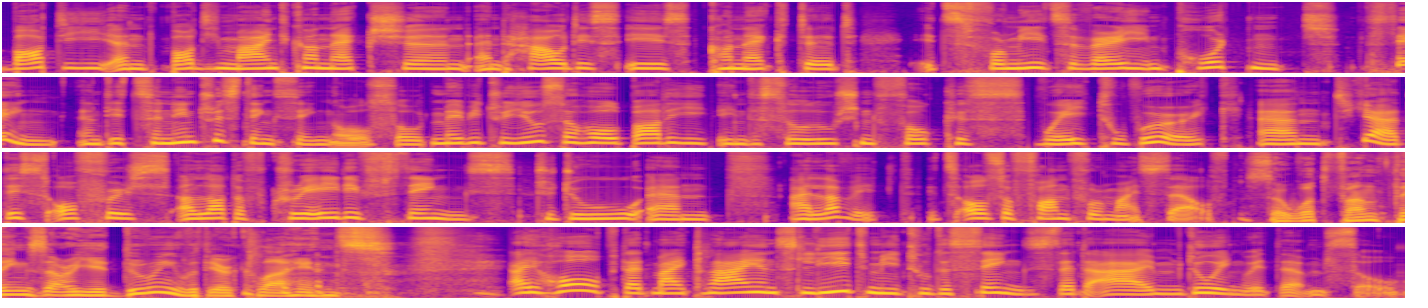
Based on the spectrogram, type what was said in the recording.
body and body mind connection and how this is connected it's for me it's a very important thing and it's an interesting thing also maybe to use the whole body in the solution focus way to work. And yeah this offers a lot of creative things to do and i love it. It's also fun for myself. So, what fun things are you doing with your clients? i hope that my clients lead me to the things that i'm doing with them so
